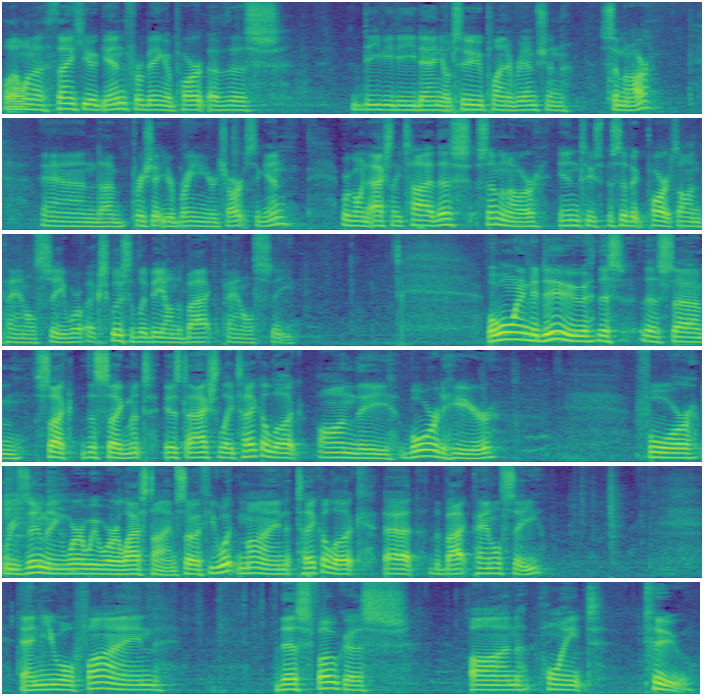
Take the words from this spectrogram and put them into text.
Well, I want to thank you again for being a part of this DVD Daniel 2 Plan of Redemption seminar. And I appreciate your bringing your charts again. We're going to actually tie this seminar into specific parts on panel C. We'll exclusively be on the back panel C. What we're wanting to do this, this, um, sec, this segment is to actually take a look on the board here for resuming where we were last time. So if you wouldn't mind, take a look at the back panel C, and you will find this focus on point two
